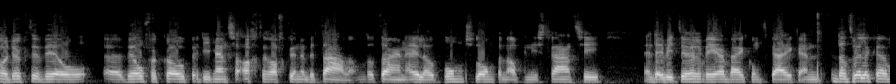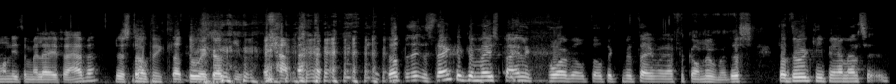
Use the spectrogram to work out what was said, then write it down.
producten wil, uh, wil verkopen die mensen achteraf kunnen betalen. Omdat daar een hele hoop romslomp en administratie en debiteurenbeheer bij komt kijken. En dat wil ik helemaal niet in mijn leven hebben. Dus dat, dat doe ik ook niet. ja. dat is denk ik het meest pijnlijke voorbeeld dat ik meteen maar even kan noemen. Dus dat doe ik niet meer. Mensen,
